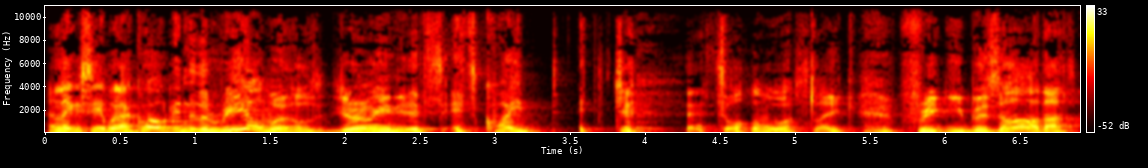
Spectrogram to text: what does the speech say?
And like I say, when I go out into the real world, you know what I mean? It's, it's quite, it's just, it's almost like freaky bizarre that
